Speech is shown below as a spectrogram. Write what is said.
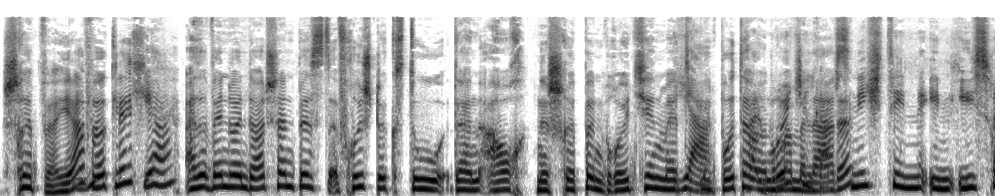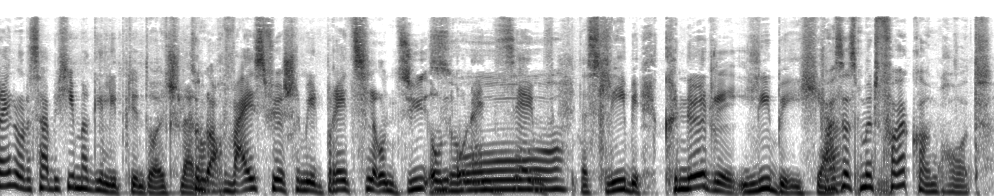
Schrippe, ja, mhm. wirklich? Ja. Also wenn du in Deutschland bist, frühstückst du dann auch eine Schrippe, ein Brötchen mit, ja, mit Butter weil und Brötchen Marmelade? gab's nicht in, in Israel, oder das habe ich immer geliebt in Deutschland. Und auch Weißwürste mit Brezel und, Sü und, so. und ein Senf. Das liebe ich. Knödel liebe ich, ja. Was ist mit Vollkornbrot?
